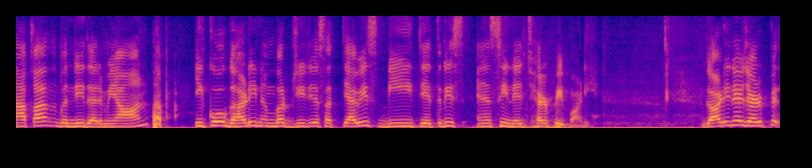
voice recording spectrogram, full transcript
નાકાબંધી દરમિયાન ઇકો ગાડી નંબર જીજે સત્યાવીસ બી તેત્રીસ એંસીને ઝડપી પાડી. ગાડીને ઝડપી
